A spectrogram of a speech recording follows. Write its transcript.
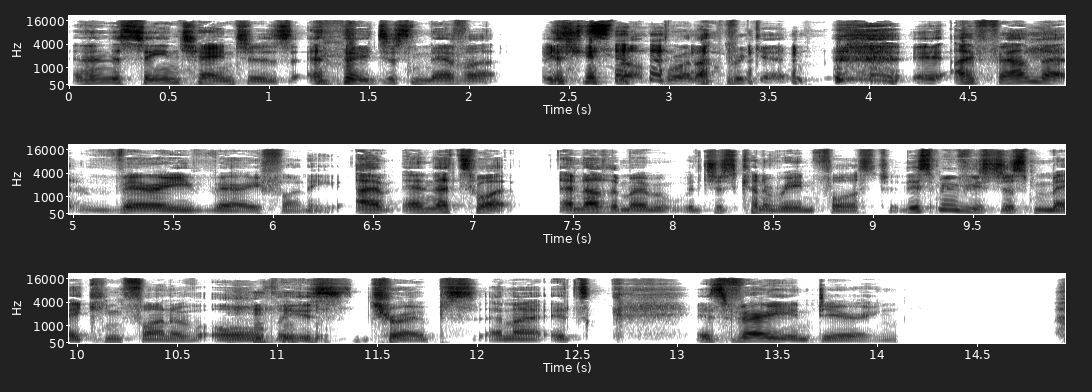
and then the scene changes, and they just never. It's Yeah. not brought up again. I found that very very funny, um, and that's what another moment which just kind of reinforced. This movie is just making fun of all these tropes, and I, it's it's very endearing.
